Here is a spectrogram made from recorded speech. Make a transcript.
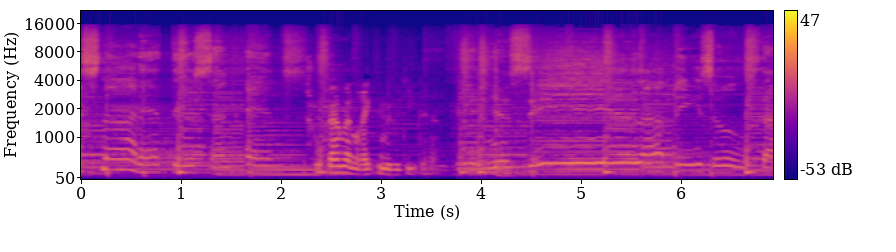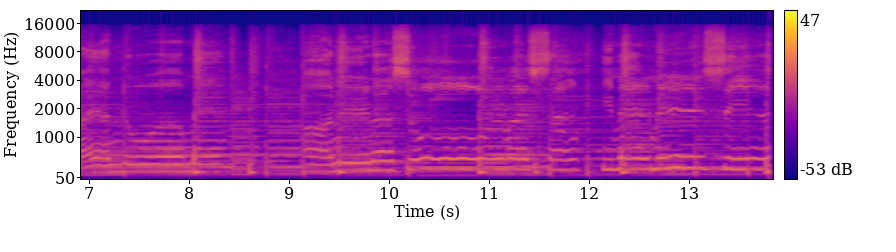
at snart er det Sankt Hans Det skulle gerne være den rigtige melodi, det her. Linje sidder Bezos, der er nordmand og nynner solvejssang i Malmø ser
